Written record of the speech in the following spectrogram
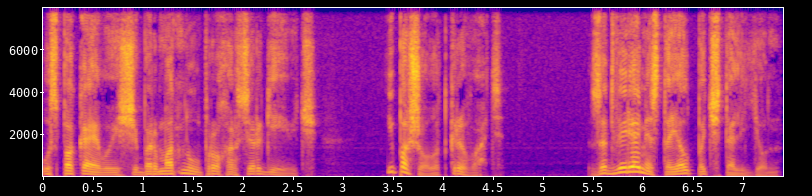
успокаивающе бормотнул Прохор Сергеевич и пошел открывать. За дверями стоял почтальон.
